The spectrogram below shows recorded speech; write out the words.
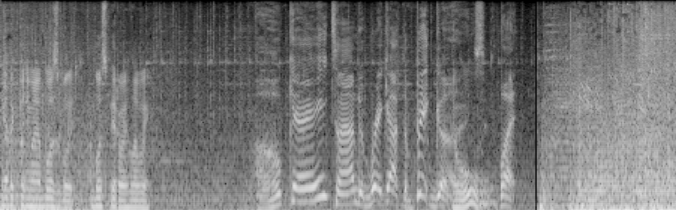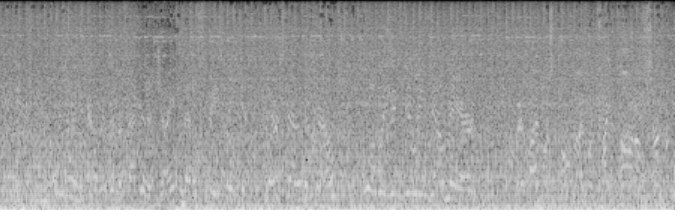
Я так понимаю, босс будет. Босс первой главы. Okay, time to break out the big guns. Ooh. A giant metal space thing just burst out of? What was it doing down there? Well, I was told I would fight part of something.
